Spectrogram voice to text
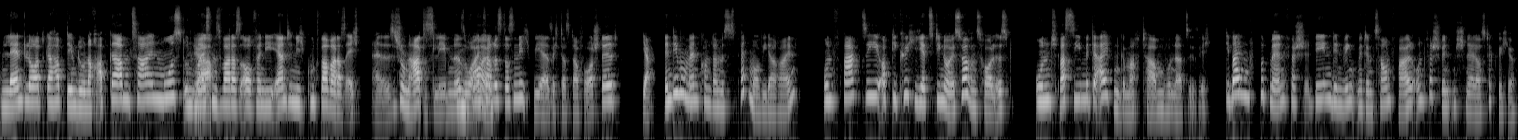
einen Landlord gehabt, dem du noch Abgaben zahlen musst. Und Ja. meistens war das auch, wenn die Ernte nicht gut war, war das echt, also es ist schon ein hartes Leben, ne? So Voll. einfach ist das nicht, wie er sich das da vorstellt. Ja, in dem Moment kommt dann Mrs. Petmore wieder rein und fragt sie, ob die Küche jetzt die neue Servants Hall ist. Und was sie mit der alten gemacht haben, wundert sie sich. Die beiden Footmen verstehen den Wink mit dem Zaunfall und verschwinden schnell aus der Küche.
